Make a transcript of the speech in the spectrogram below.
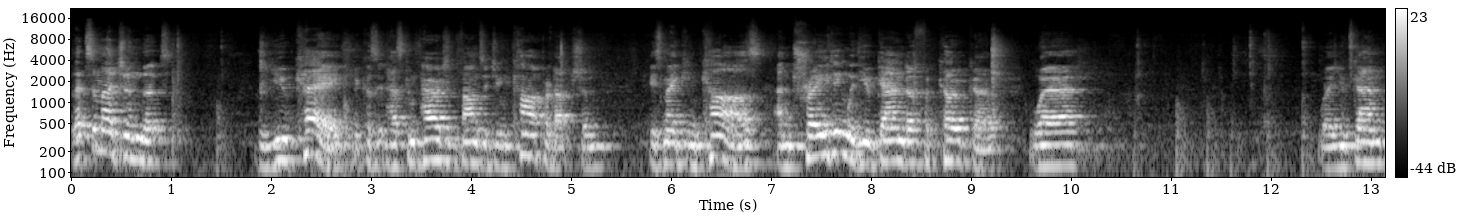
Let's imagine that the UK, because it has comparative advantage in car production, is making cars and trading with Uganda for cocoa, where, where Uganda,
